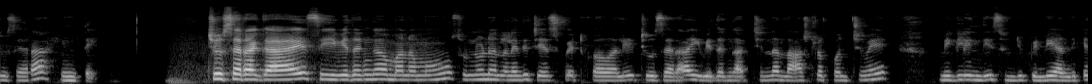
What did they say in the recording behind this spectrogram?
చూసారా? ఇంతే. చూసారా గాయస్? ఈ విధంగా మనము సున్నుండలు అనేది చేసి పెట్టుకోవాలి. చూసారా? ఈ విధంగా చిన్న లాస్ట్లో కొంచెమే మిగిలింది సుండి పిండి అందుకే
